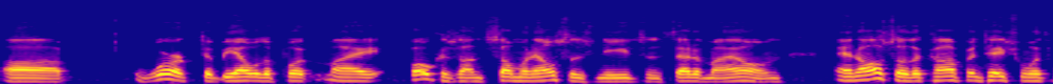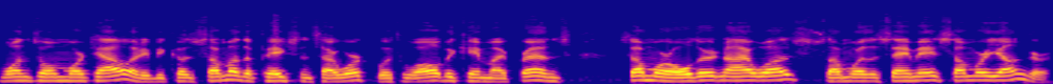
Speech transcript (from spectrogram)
uh, work to be able to put my focus on someone else's needs instead of my own and also the confrontation with one's own mortality because some of the patients I worked with who all became my friends, some were older than I was, some were the same age, some were younger.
